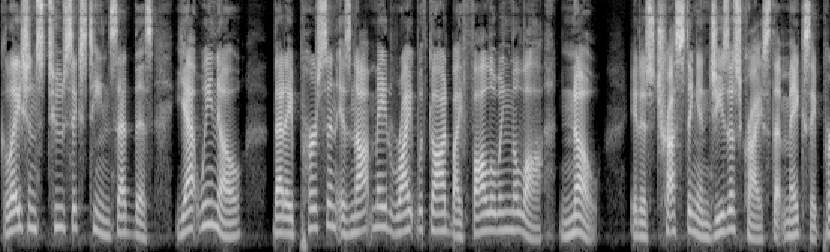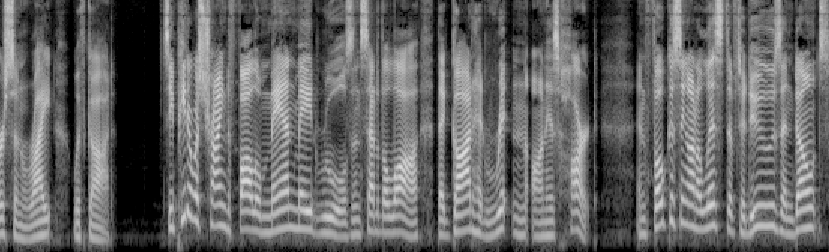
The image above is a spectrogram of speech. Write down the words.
Galatians 2:16 said this, "Yet we know that a person is not made right with God by following the law. No, it is trusting in Jesus Christ that makes a person right with God." See, Peter was trying to follow man made rules instead of the law that God had written on his heart. And focusing on a list of to dos and don'ts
